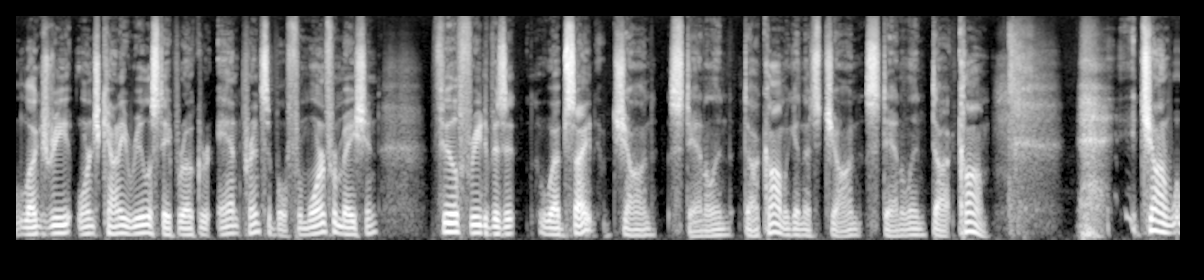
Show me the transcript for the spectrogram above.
luxury Orange County real estate broker and principal. For more information, feel free to visit website johnstanaland.com. Again, that's johnstanaland.com. John,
